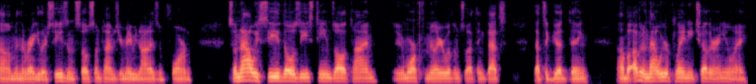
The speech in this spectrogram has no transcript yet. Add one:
um, in the regular season. So sometimes you're maybe not as informed. So now we see those East teams all the time. You're more familiar with them, so I think that's that's a good thing. Uh, but other than that, we were playing each other anyway.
